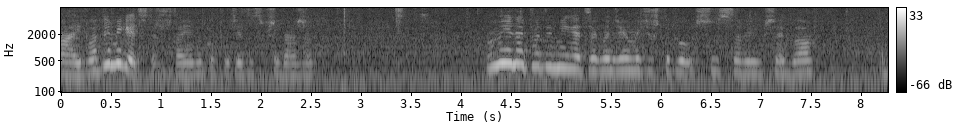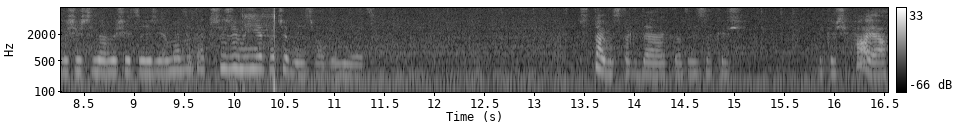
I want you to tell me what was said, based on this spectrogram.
A i Władimirec też już niedługo pójdzie do sprzedaży. No jednak Władimirec, jak będziemy mieć już tego uksusa większego, się jeszcze nam się coś nie ma, to tak szczerze mi niepotrzebny jest Władimirec. Czy tam jest tak daleko? To jest jakaś... jakaś haja.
